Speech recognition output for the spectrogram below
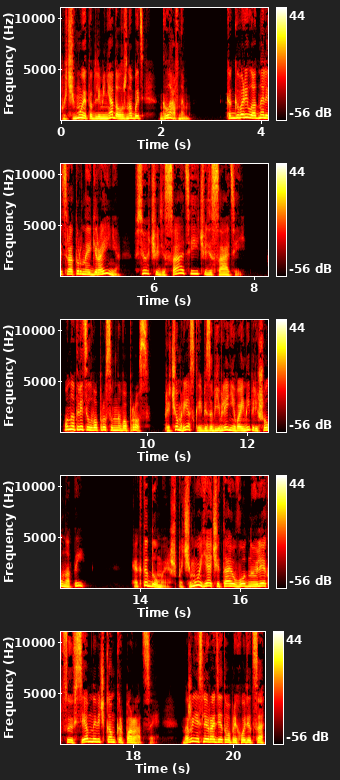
Почему это для меня должно быть главным? Как говорила одна литературная героиня, все чудесатей чудесатей. Он ответил вопросом на вопрос, причем резко и без объявления войны перешел на «ты». «Как ты думаешь, почему я читаю вводную лекцию всем новичкам корпорации? Даже если ради этого приходится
